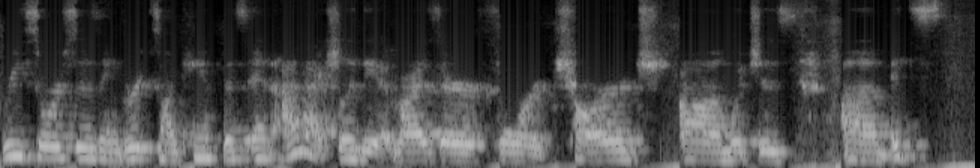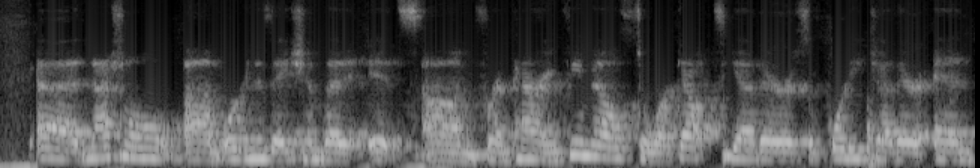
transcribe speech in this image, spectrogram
resources and groups on campus. And I'm actually the advisor for Charge, um, which is um, it's national um, organization, but it's um, for empowering females to work out together, support each other. And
